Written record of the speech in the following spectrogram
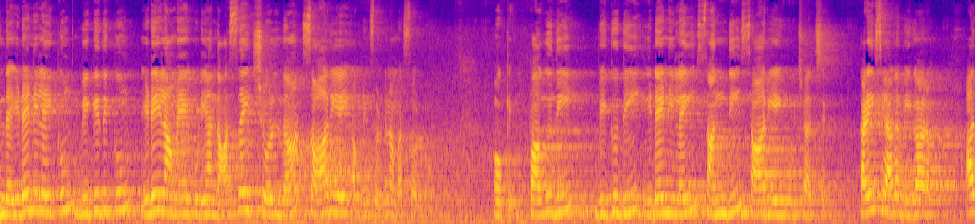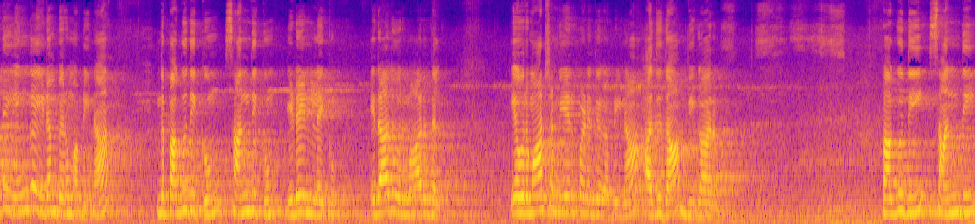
இந்த இடைநிலைக்கும் விகுதிக்கும் இடையில் அமையக்கூடிய அந்த அசை சொல் தான் சாரியை அப்படின்னு சொல்லிட்டு நம்ம சொல்கிறோம் ஓகே. பகுதி விகுதி இடைநிலை சந்தி சாரியை முடிச்சாச்சு. கடைசியாக விகாரம். அது எங்கே இடம்பெறும் அப்படின்னா இந்த பகுதிக்கும் சந்திக்கும் இடைநிலைக்கும் ஏதாவது ஒரு மாறுதல். ஏ- ஒரு மாற்றம் ஏற்படுது அப்படின்னா அதுதான் விகாரம். பகுதி சந்தி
